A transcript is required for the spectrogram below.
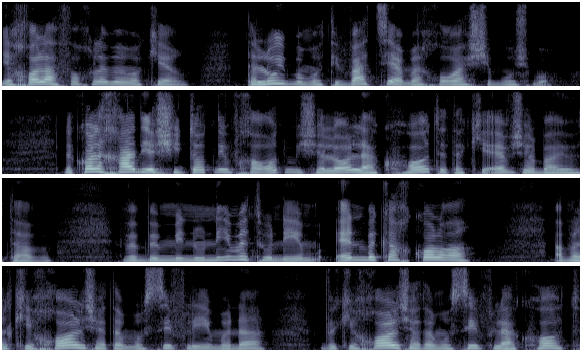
יכול להפוך לממכר, תלוי במוטיבציה מאחורי השימוש בו. לכל אחד יש שיטות נבחרות משלו להקהות את הכאב של בעיותיו, ובמינונים מתונים אין בכך כל רע. אבל ככל שאתה מוסיף להימנע, וככל שאתה מוסיף להקהות,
